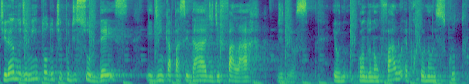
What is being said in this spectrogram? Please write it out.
tirando de mim todo tipo de surdez e de incapacidade de falar de Deus. Eu, quando não falo é porque eu não escuto.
